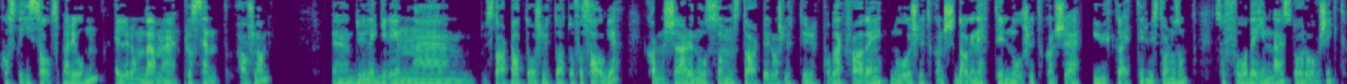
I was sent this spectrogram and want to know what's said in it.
koste i salgsperioden, eller om det er med prosentavslag. Eh, du legger inn eh, startdato og sluttdato for salget. Kanskje er det noe som starter og slutter på Black Friday, noe slutter kanskje dagen etter, noe slutter kanskje uka etter, hvis det er noe sånt. Så få det inn der, står oversikt.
